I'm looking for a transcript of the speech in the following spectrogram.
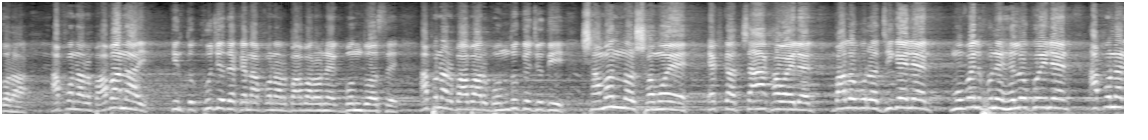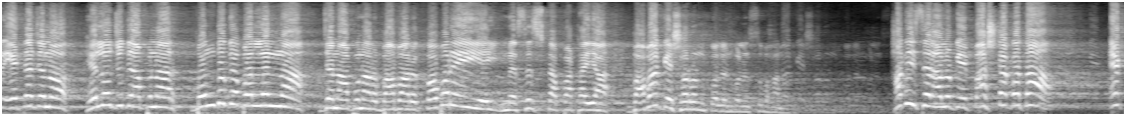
করা। আপনার বাবা নাই, কিন্তু খুঁজে দেখেন আপনার বাবার অনেক বন্ধু আছে। আপনার বাবার বন্ধুকে যদি সামান্য সময়ে একটা চা খাওয়াইলেন ভালো বুড়ো জিগাইলেন, মোবাইল ফোনে হেলো কইলেন, আপনার এটা যেন হেলো যদি আপনার বন্ধুকে বললেন না, যেন আপনার বাবার কবরেই এই মেসেজটা পাঠাইয়া বাবাকে স্মরণ করলেন, বলেন সুবহান হাদিসের আলোকে পাঁচটা কথা, এক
